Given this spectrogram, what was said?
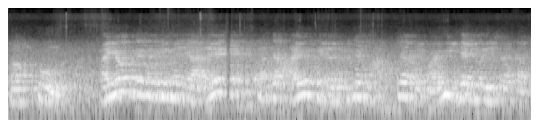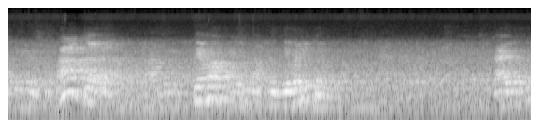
संपून अयोग्य नगरीमध्ये आले. आणि त्या अयोग्य नगरीमध्ये मागच्या बावीस जानेवारी सारखा झाला. तेव्हापासून आपण दिवाळी करतो. काय करतो?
